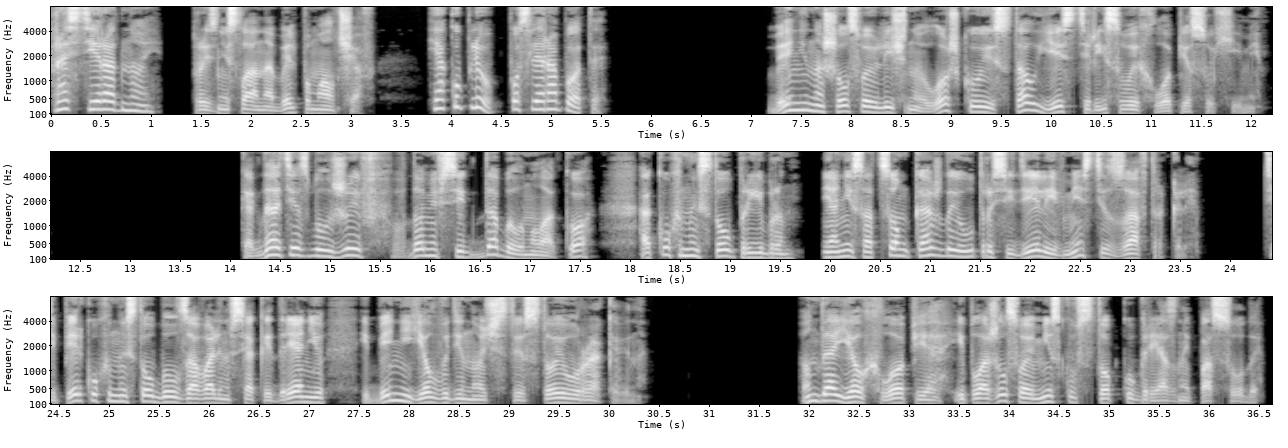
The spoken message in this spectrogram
«Прости, родной», — произнесла Аннабель, помолчав. «Я куплю после работы». Бенни нашел свою личную ложку и стал есть рисовые хлопья сухими. Когда отец был жив, в доме всегда было молоко, а кухонный стол прибран, и они с отцом каждое утро сидели и вместе завтракали. Теперь кухонный стол был завален всякой дрянью, и Бенни ел в одиночестве, стоя у раковины. Он доел хлопья и положил свою миску в стопку грязной посуды.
